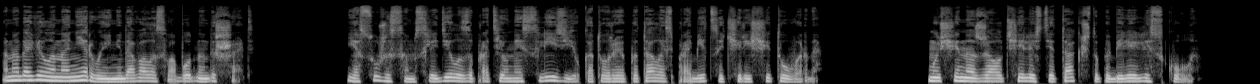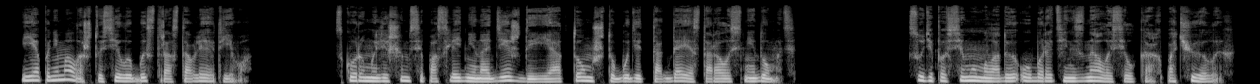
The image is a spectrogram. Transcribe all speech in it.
Она давила на нервы и не давала свободно дышать. Я с ужасом следила за противной слизью, которая пыталась пробиться через щит Уварда. Мужчина сжал челюсти так, что побелели скулы, я понимала, что силы быстро оставляют его. Скоро мы лишимся последней надежды, и о том, что будет тогда, я старалась не думать. Судя по всему, молодой оборотень знал о силках, почуял их,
